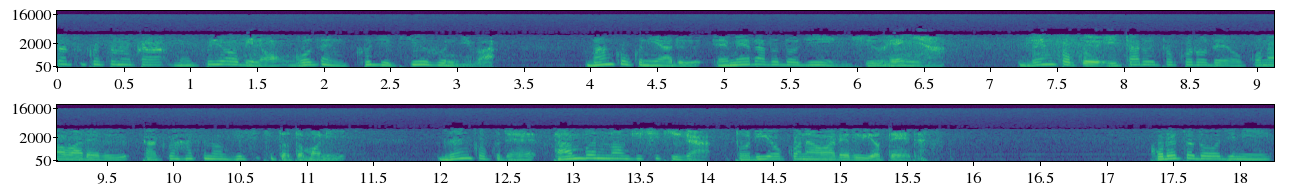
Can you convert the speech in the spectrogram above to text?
月9日木曜日の午前9時9分にはバンコクにあるエメラルド寺院周辺や全国至る所で行われる爆発の儀式とともに全国で短文の儀式が執り行われる予定です。これと同時に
